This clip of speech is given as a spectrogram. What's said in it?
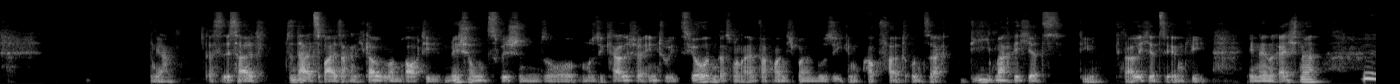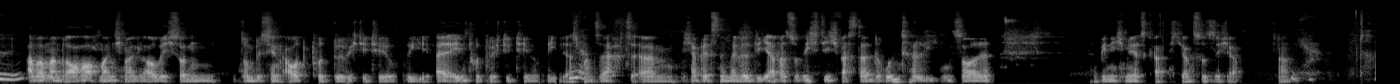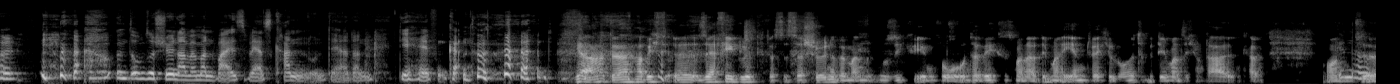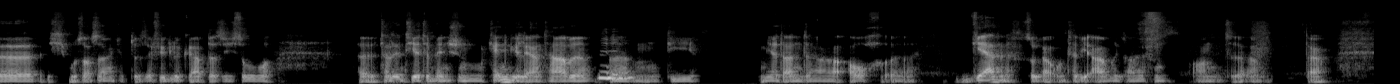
ja, das ist halt sind halt zwei Sachen. Ich glaube, man braucht die Mischung zwischen so musikalischer Intuition, dass man einfach manchmal Musik im Kopf hat und sagt, die mache ich jetzt, die knalle ich jetzt irgendwie in den Rechner. Mhm. Aber man braucht auch manchmal, glaube ich, so ein, so ein bisschen Output durch die Theorie, äh, Input durch die Theorie, dass ja. man sagt, ähm, ich habe jetzt eine Melodie, aber so richtig, was da drunter liegen soll, bin ich mir jetzt gerade nicht ganz so sicher. Ja, ja toll. und umso schöner, wenn man weiß, wer es kann und der dann dir helfen kann. ja, da habe ich äh, sehr viel Glück. Das ist das Schöne, wenn man mit Musik irgendwo unterwegs ist. Man hat immer irgendwelche Leute, mit denen man sich unterhalten kann. Und genau. äh, ich muss auch sagen, ich habe da sehr viel Glück gehabt, dass ich so äh, talentierte Menschen kennengelernt habe, mhm. ähm, die mir dann da auch äh, gerne sogar unter die Arme greifen. Und äh, da,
